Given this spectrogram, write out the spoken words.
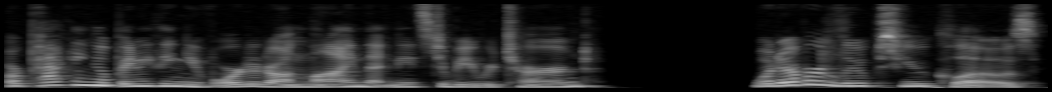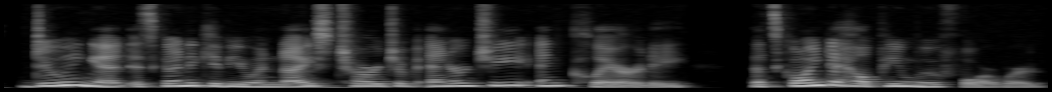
or packing up anything you've ordered online that needs to be returned. Whatever loops you close, doing it is going to give you a nice charge of energy and clarity that's going to help you move forward.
